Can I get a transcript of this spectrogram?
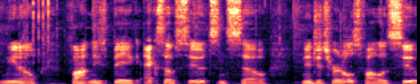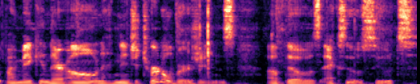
you know, fought in these big exosuits, and so Ninja Turtles followed suit by making their own Ninja Turtle versions of those exo suits.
